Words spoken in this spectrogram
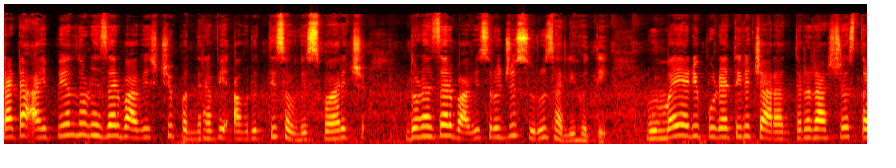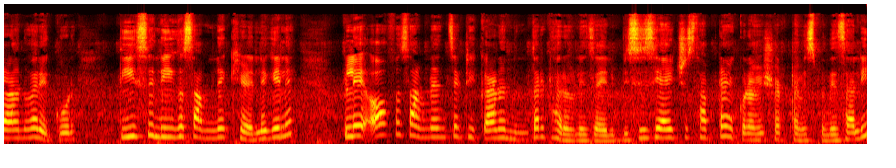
टाटा आय पी एल दोन हजार बावीसची पंधरावी आवृत्ती सव्वीस मार्च दोन हजार बावीस रोजी सुरू झाली होती. मुंबई आणि पुण्यातील चार आंतरराष्ट्रीय स्थळांवर एकूण तीस लीग सामने खेळले गेले. प्ले ऑफ सामन्यांचे ठिकाण नंतर ठरवले जाईल. बीसीसीआयची स्थापना एकोणावीसशे अठ्ठावीसमध्ये झाली.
